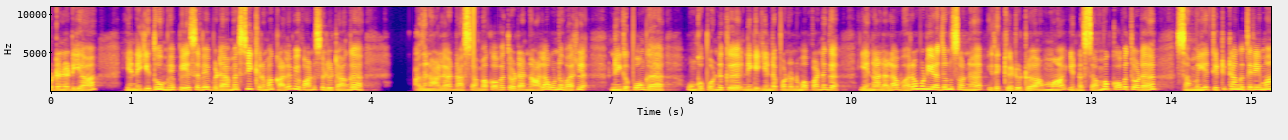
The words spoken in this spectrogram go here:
உடனடியாக என்னை எதுவுமே பேசவே விடாமல் சீக்கிரமாக கிளம்பி வான்னு சொல்லிட்டாங்க. அதனால் நான் செம கோவத்தோட நாளாக ஒன்றும் வரல. நீங்கள் போங்க. உங்கள் பொண்ணுக்கு நீங்கள் என்ன பண்ணணுமோ பண்ணுங்கள் என்னாலலாம் வர முடியாதுன்னு சொன்னேன். இதை கேட்டுட்டு அம்மா என்னை செம்ம கோபத்தோட செம்மையே திட்டிட்டாங்க தெரியுமா?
